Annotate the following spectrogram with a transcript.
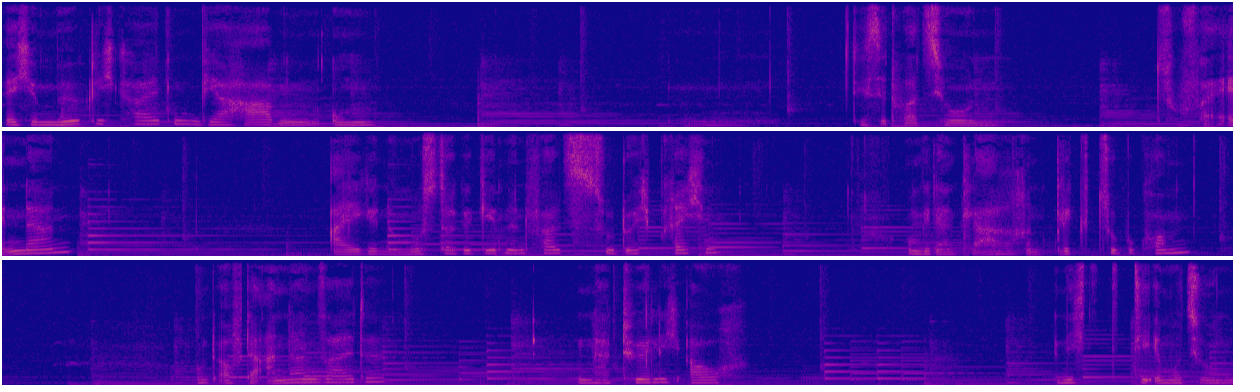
welche Möglichkeiten wir haben, um mm, die Situation zu verändern, eigene Muster gegebenenfalls zu durchbrechen, um wieder einen klareren Blick zu bekommen. Und auf der anderen Seite natürlich auch nicht die Emotionen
